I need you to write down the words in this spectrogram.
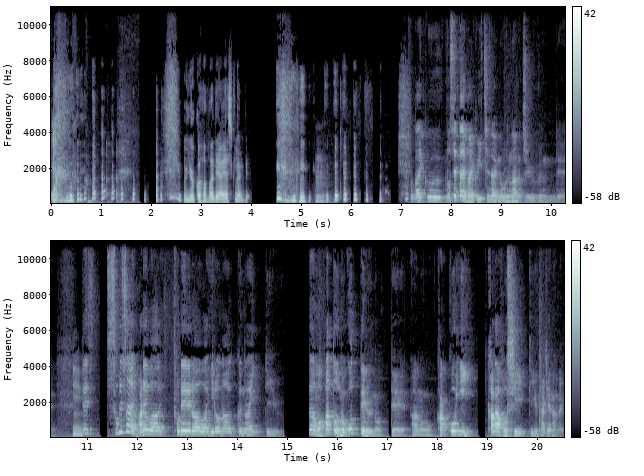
横幅で怪しくなるで。うん バイク乗せたいバイク1台乗るなら十分で。うん。でそれさえあれはトレーラーはいらなくないっていう。だからもうあと残ってるのってあのかっこいいから欲しいっていうだけなのよ。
